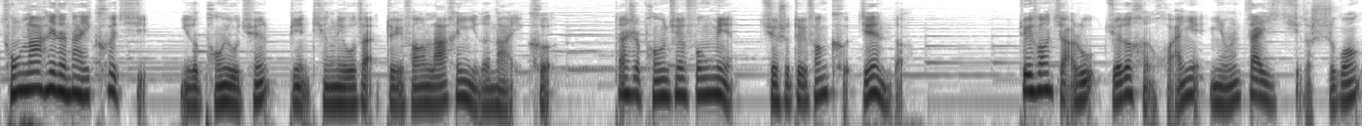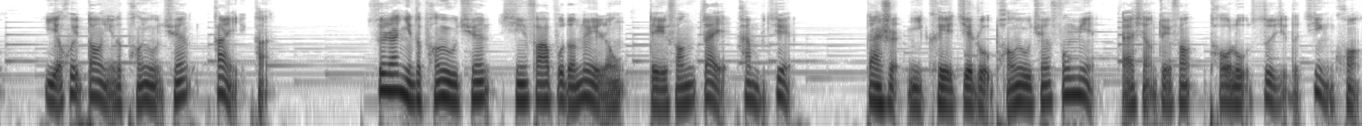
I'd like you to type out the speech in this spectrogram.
从拉黑的那一刻起，你的朋友圈便停留在对方拉黑你的那一刻，但是朋友圈封面却是对方可见的。对方假如觉得很怀念你们在一起的时光，也会到你的朋友圈看一看。虽然你的朋友圈新发布的内容对方再也看不见，但是你可以借助朋友圈封面来向对方透露自己的近况。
